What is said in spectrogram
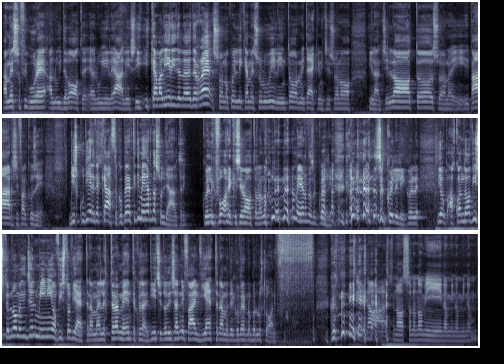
ha messo figure a lui devote e a lui leali. I, i cavalieri del, del re sono quelli che ha messo lui lì intorno, i tecnici, sono i Lancillotto, sono i Parsifal, così. Gli scudieri del cazzo coperti di merda sono gli altri. Quelli fuori che si rotolano nella merda sono quelli. sono quelli lì. quelli- Io ah, quando ho visto il nome di Gelmini ho visto il Vietnam, eh, letteralmente, cos'è, 10-12 anni fa il Vietnam del governo Berlusconi. Sì, no, no, sono nomi, nomi, nomi, nomi,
